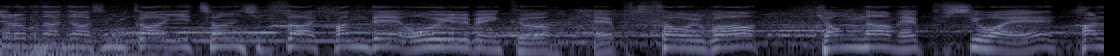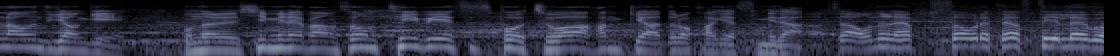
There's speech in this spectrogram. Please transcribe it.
축구팬 여러분 안녕하십니까? 2014 현대 오일뱅크 FC 서울과 경남 FC와의 8라운드 경기. 오늘 시민의 방송 TBS 스포츠와 함께하도록 하겠습니다. 자 오늘 FC 서울의 베스트 11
